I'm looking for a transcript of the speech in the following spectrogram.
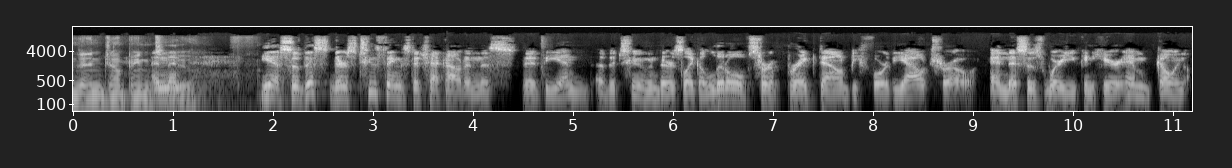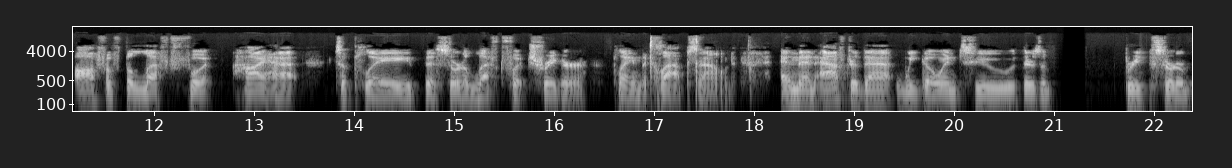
And then jumping And to then- Yeah, so this there's two things to check out in this at the end of the tune. There's like a little sort of breakdown before the outro, and this is where you can hear him going off of the left foot hi hat to play this sort of left foot trigger, playing the clap sound, and then after that we go into there's a brief sort of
